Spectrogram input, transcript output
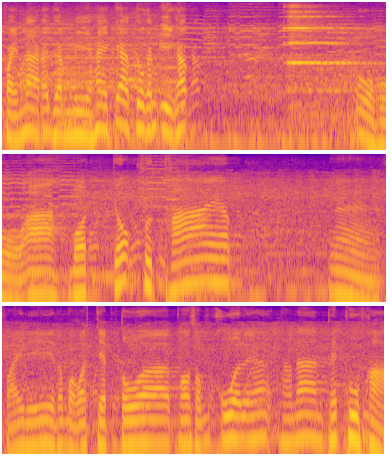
ไฟหน้าก็ยังมีให้แก้ตัวกันอีกครับ โอ้โหอะหมดยกสุดท้ายครับไฟนี้ต้องบอกว่าเจ็บตัวพอสมควรเลยฮะทางด้านเพชรภูผา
